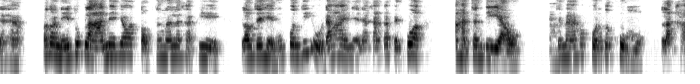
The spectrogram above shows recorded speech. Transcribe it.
นะคะ เพราะตอนนี้ทุกร้านเนี่ยยอดตกทั้งนั้นแหละค่ะพี่เราจะเห็นคนที่อยู่ได้เนี่ยนะคะ ก็เป็นพวกอาหารจานเดียวใช่ไหมเพราะคนก็คุมราคา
